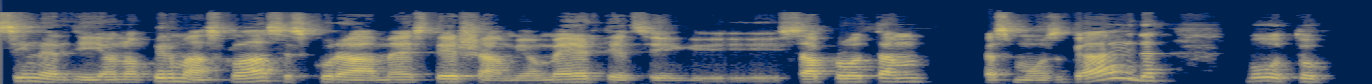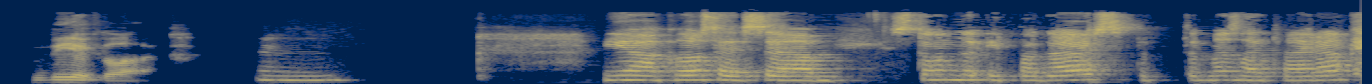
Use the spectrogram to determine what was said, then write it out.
sinerģija jau no pirmās klases, kurā mēs tiešām jau mērķiecīgi saprotam, kas mūs gaida, būtu vieglāk. Mm. Jā, klausies, stunda ir pagājusi, pat, pat mazliet vairāk.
